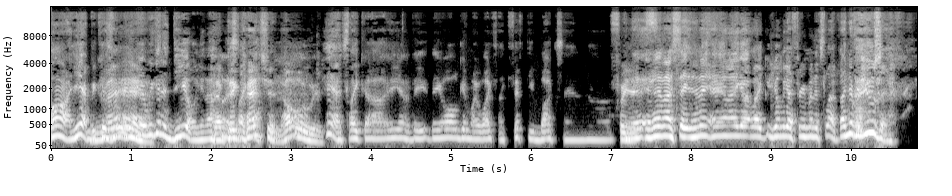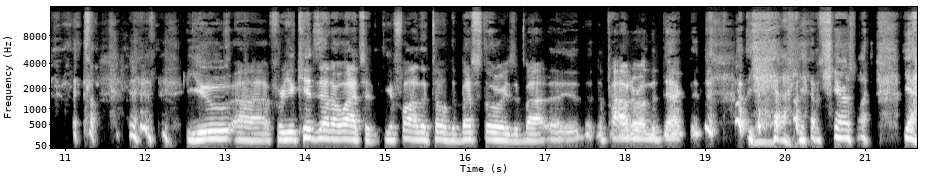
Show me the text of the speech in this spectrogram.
on, yeah, because we, we get a deal. You know, that It's big like- pension. Holy. yeah, it's like uh, you know, they, they all give my wife like fifty bucks, and uh, For and, you. then, and then I say, and, then, and I got like you only got three minutes left. I never use it. You, uh, for your kids that are watching, your father told the best stories about uh, the powder on the deck. yeah, yeah, Sharon's like, yeah.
